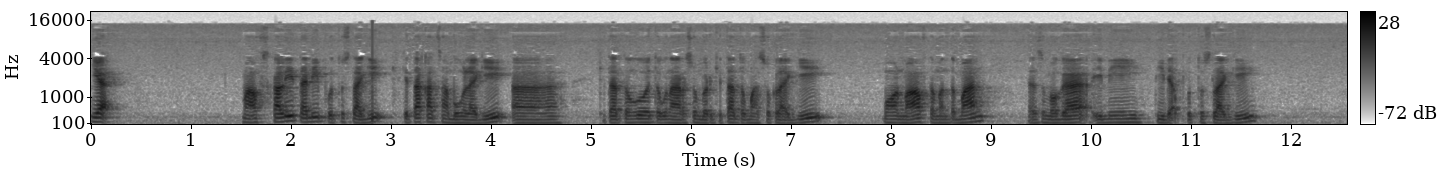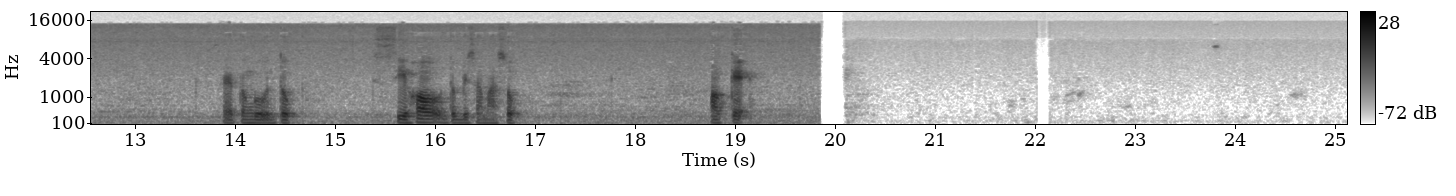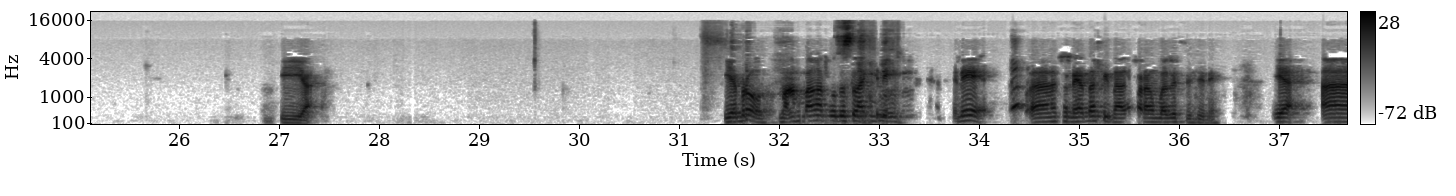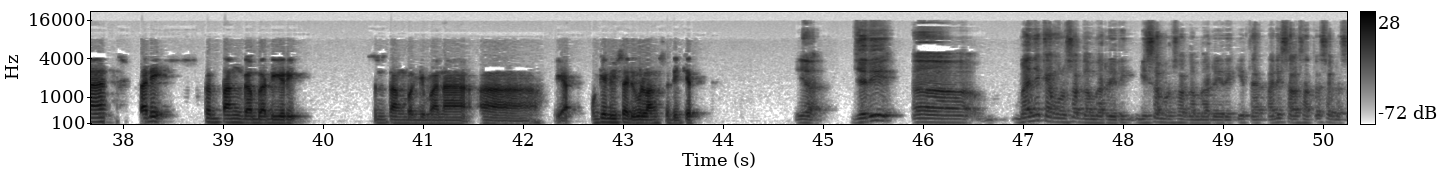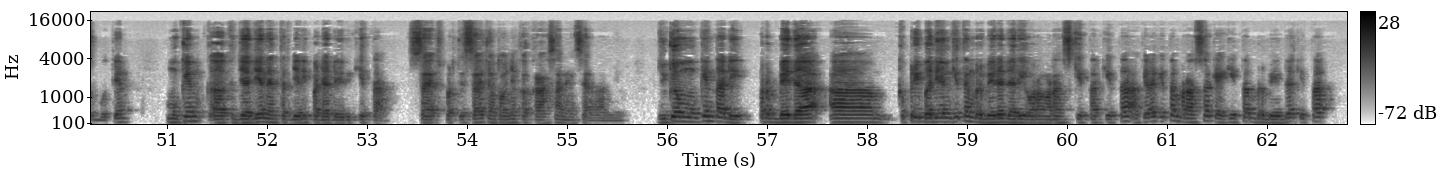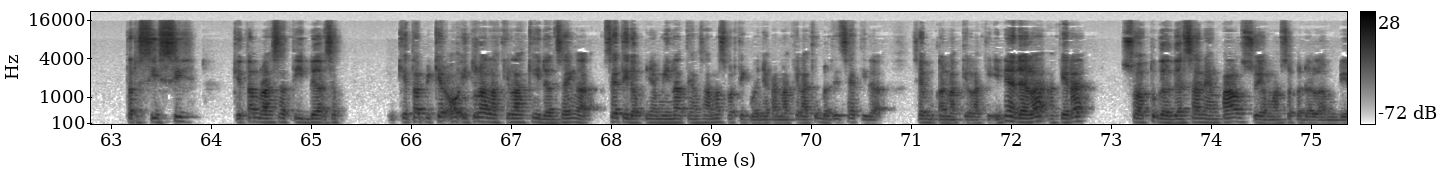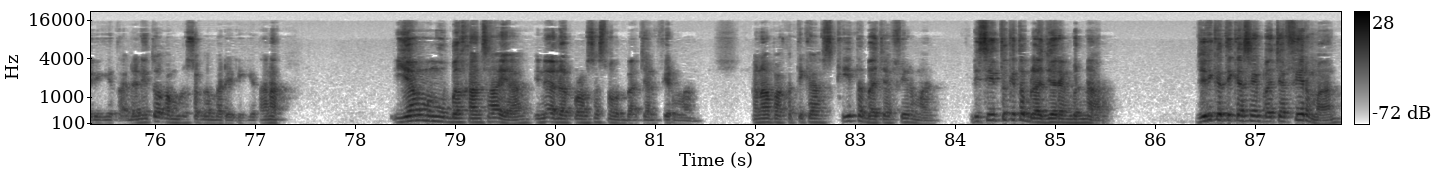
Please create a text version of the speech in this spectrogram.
Ya, maaf sekali tadi putus lagi. Kita akan sambung lagi. Uh, kita tunggu untuk narasumber kita untuk masuk lagi. Mohon maaf teman-teman dan semoga ini tidak putus lagi. Saya tunggu untuk si Hall untuk bisa masuk. Oke. Iya. Iya bro, maaf banget putus lagi nih. Ini uh, ternyata sinyalnya kurang bagus di sini. Ya, uh, tadi tentang gambar diri, tentang bagaimana uh, ya mungkin bisa diulang sedikit. Ya, jadi uh, banyak yang merusak gambar diri, bisa merusak gambar diri kita. Tadi salah satu saya sudah sebutin, mungkin uh, kejadian yang terjadi pada diri kita. Saya seperti saya contohnya kekerasan yang saya alami juga mungkin tadi perbeda um, kepribadian kita yang berbeda dari orang-orang sekitar kita akhirnya kita merasa kayak kita berbeda kita tersisih kita merasa tidak kita pikir oh itulah laki-laki dan saya nggak saya tidak punya minat yang sama seperti kebanyakan laki-laki berarti saya tidak saya bukan laki-laki. Ini adalah akhirnya suatu gagasan yang palsu yang masuk ke dalam diri kita dan itu akan merusak gambar diri kita. Nah yang mengubahkan saya ini adalah proses pembacaan firman. Kenapa? Ketika kita baca firman di situ kita belajar yang benar jadi ketika saya baca firman,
